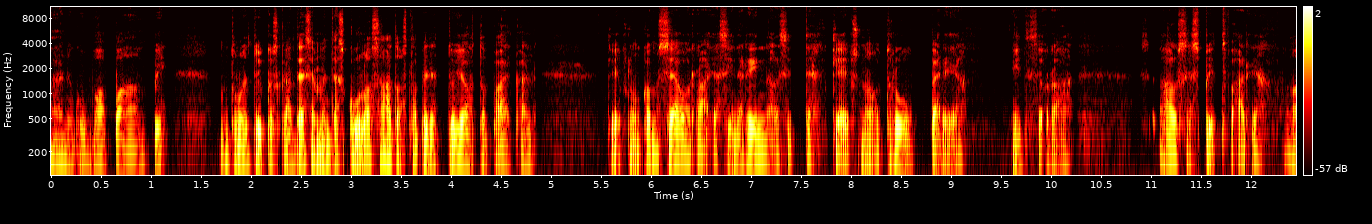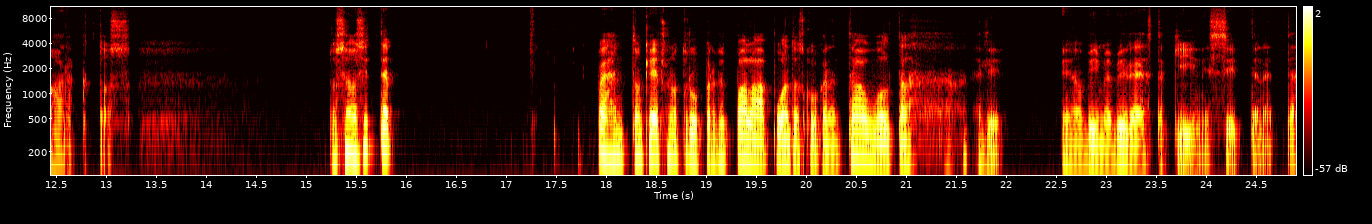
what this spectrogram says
Vähän niin kuin vapaampi. Mun tuli ykköskanteeseen mentäisi kuulo saatosta pidetty johtopaikan. Cape Luncom seuraa ja siinä rinnalla sitten Cape Snow Trooper ja niitä seuraa Alse Spitfire ja Arctos. No se on sitten vähän nyt on Cape Snow Trooper, kun palaa puolentoista kuukauden tauolta, eli ihan viime vireestä kiinni sitten, että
